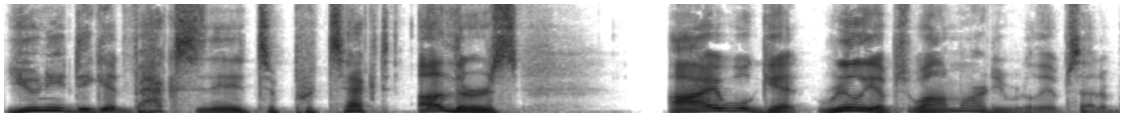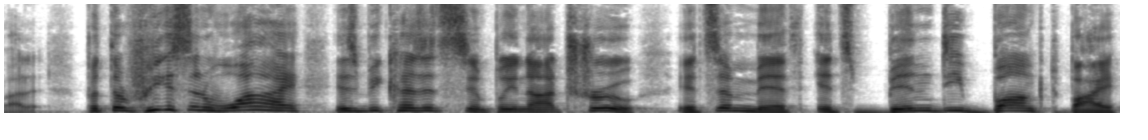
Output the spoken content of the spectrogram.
you need to get vaccinated to protect others, I will get really upset. Well, I'm already really upset about it. But the reason why is because it's simply not true. It's a myth. It's been debunked by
